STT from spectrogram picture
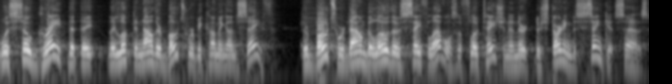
was so great that they, they looked and now their boats were becoming unsafe. Their boats were down below those safe levels of flotation and they're, they're starting to sink, it says.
